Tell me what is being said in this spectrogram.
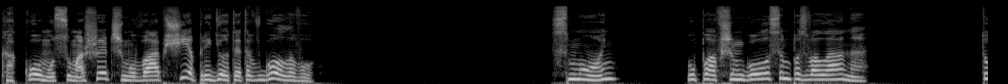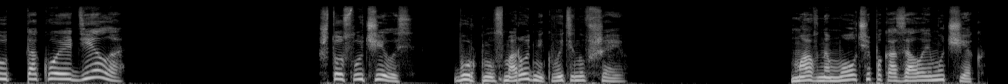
Какому сумасшедшему вообще придет это в голову? «Смонь!» — упавшим голосом позвала она. «Тут такое дело?» «Что случилось?» — буркнул смородник, вытянув шею. Мавна молча показала ему чек.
